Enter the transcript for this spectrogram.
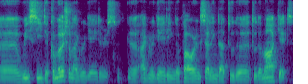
Uh, we see the commercial aggregators uh, aggregating the power and selling that to the to the market,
